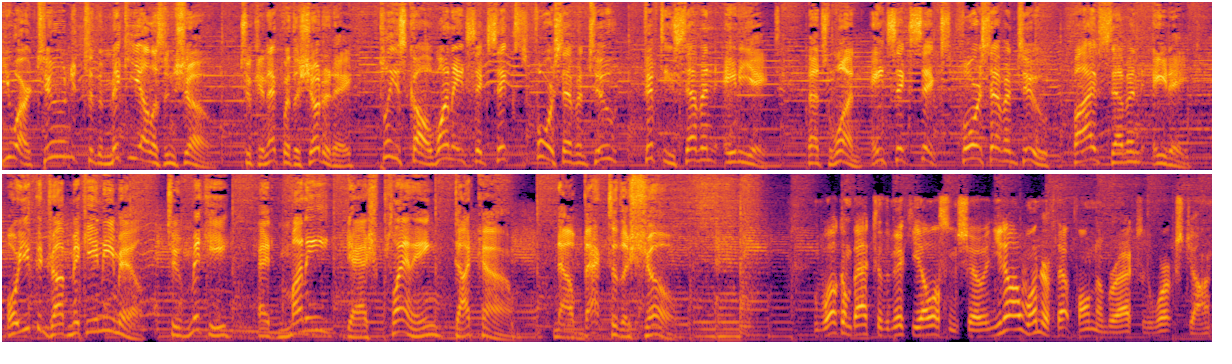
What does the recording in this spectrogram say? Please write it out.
You are tuned to The Mickey Ellison Show. To connect with the show today, please call 1 472 5788. That's 1 866 472 5788. Or you can drop Mickey an email to Mickey at money planning.com. Now back to the show. Welcome back to the Mickey Ellison Show. And you know, I wonder if that phone number actually works, John.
